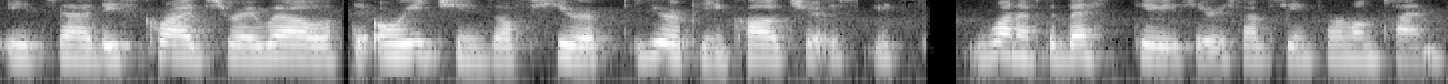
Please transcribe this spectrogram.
It uh, describes very well the origins of Europe, European cultures. It's one of the best TV series I've seen for a long time.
